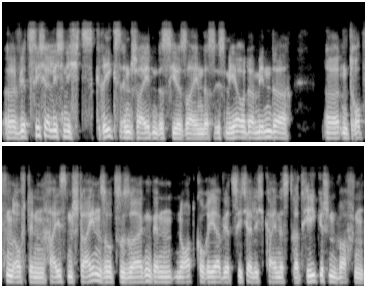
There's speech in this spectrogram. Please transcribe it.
äh, wird sicherlich nichts Kriegsentscheidendes hier sein. Das ist mehr oder minder äh, ein Tropfen auf den heißen Stein sozusagen, denn Nordkorea wird sicherlich keine strategischen Waffen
